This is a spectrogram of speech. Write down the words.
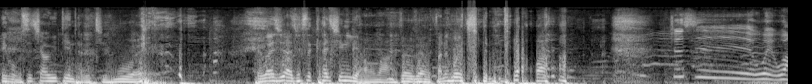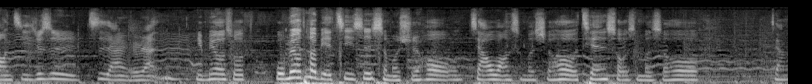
哎、我们是教育电台的节目哎，没关系啊，就是开心聊嘛，对不对？反正会剪掉啊。就是我也忘记，就是自然而然，也没有说我没有特别记是什么时候交往，什么时候牵手，什么时候这样，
